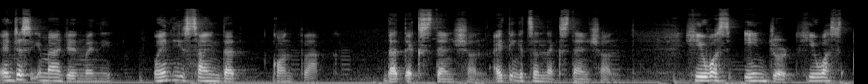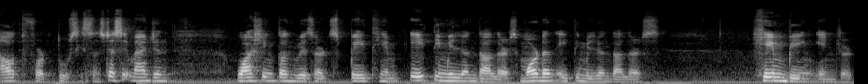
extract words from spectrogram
And just imagine when he when he signed that contract, that extension. I think it's an extension. He was injured. He was out for two seasons. Just imagine Washington Wizards paid him 80 million dollars, more than 80 million dollars. Him being injured.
